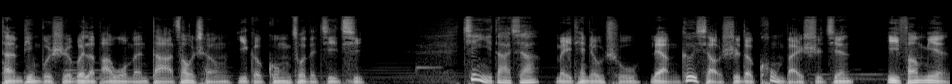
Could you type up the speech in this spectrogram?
但并不是为了把我们打造成一个工作的机器。建议大家每天留出两个小时的空白时间，一方面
